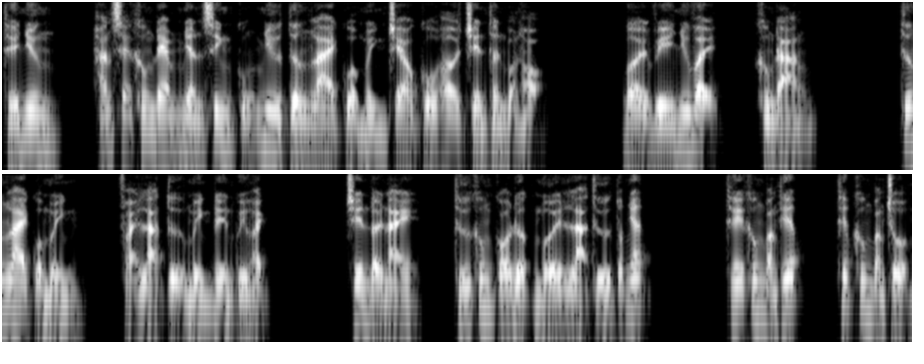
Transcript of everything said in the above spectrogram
Thế nhưng, hắn sẽ không đem nhân sinh cũng như tương lai của mình treo cổ ở trên thân bọn họ. Bởi vì như vậy, không đáng. Tương lai của mình, phải là tự mình đến quy hoạch. Trên đời này, thứ không có được mới là thứ tốt nhất. Thê không bằng thiếp, thiếp không bằng trộm,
